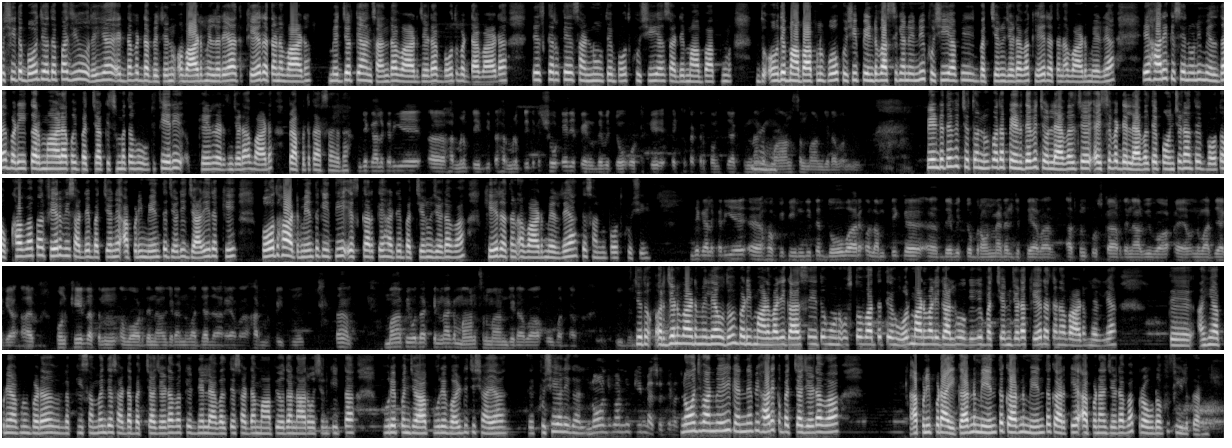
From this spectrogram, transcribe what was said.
ਖੁਸ਼ੀ ਤਾਂ ਬਹੁਤ ਜ਼ਿਆਦਾ ਭਾਜੀ ਹੋ ਰਹੀ ਆ। ਐਡਾ ਵੱਡਾ ਬੱਚੇ ਨੂੰ ਅਵਾਰਡ ਮਿਲ ਰਿਹਾ ਤੇ ਰਤਨ ਅਵਾਰਡ ਮੇਜਰ ਧਿਆਨ ਚੰਦ ਦਾ ਅਵਾਰਡ ਜਿਹੜਾ ਬਹੁਤ ਵੱਡਾ ਅਵਾਰਡ ਆ। ਤੇ ਇਸ ਕਰਕੇ ਸਾਨੂੰ ਤੇ ਬਹੁਤ ਖੁਸ਼ੀ ਆ ਸਾਡੇ ਮਾਪੇ ਨੂੰ ਦ- ਉਹਦੇ ਮਾਪੇ ਨੂੰ ਬਹੁਤ ਖੁਸ਼ੀ ਪਿੰਡ ਵਾਸੀਆਂ ਨੂੰ ਇੰਨੀ ਖੁਸ਼ੀ ਆ ਵੀ ਬੱਚੇ ਨੂੰ ਜਿਹੜਾ ਵਾ ਖੇਡ ਰਤਨ ਅਵਾਰਡ ਮਿਲ ਰਿਹਾ। ਇਹ ਹਰ ਕਿਸੇ ਨੂੰ ਨਹੀਂ ਮਿਲਦਾ ਬੜੀ ਕਰਮਾਂ ਵਾਲਾ ਕੋਈ ਬੱਚਾ ਕਿਸਮਤ ਹੋਊ ਤੇ ਫੇਰ ਹੀ ਖੇਡ ਰਤਨ ਜਿਹੜਾ ਅਵਾਰਡ ਪ੍ਰਾਪਤ ਕਰ ਸਕਦਾ। ਜੇ ਗੱਲ ਕਰੀਏ ਅਹ, ਹਰਮਨਪ੍ਰੀਤ ਦੀ ਤਾਂ ਹਰਮਨਪ੍ਰੀਤ ਇੱਕ ਛੋਟੇ ਜਿਹੇ ਪਿੰਡ ਦੇ ਵਿੱਚੋਂ ਉੱਠ ਕੇ ਇੱਥੋਂ ਤੱਕ ਪਹੁੰਚਿਆ ਕਿੰਨਾ ਕੁ ਹਾਂਜੀ। ਮਾਣ ਸਨਮਾਨ ਜਿਹੜਾ ਵਾ ਉਹਨੂੰ ਪਿੰਡ ਦੇ ਵਿੱਚ ਤੁਹਾਨੂੰ ਪਤਾ ਪਿੰਡ ਦੇ ਵਿੱਚੋਂ ਲੈਵਲ 'ਚ ਐਸੇ ਵੱਡੇ ਲੈਵਲ ਤੇ ਪਹੁੰਚਣਾ ਤੇ ਬਹੁਤ ਔਖਾ ਵਾ ਪਰ ਫਿਰ ਵੀ ਸਾਡੇ ਬੱਚੇ ਨੇ ਆਪਣੀ ਮਿਹਨਤ ਜਿਹੜੀ ਜਾਰੀ ਰੱਖੀ ਬਹੁਤ ਹਾਰਡ ਮਿਹਨਤ ਕੀਤੀ ਇਸ ਕਰਕੇ ਸਾਡੇ ਬੱਚੇ ਨੂੰ ਜਿਹੜਾ ਵਾ ਖੇਡ ਰਤਨ ਅਵਾਰਡ ਮਿਲ ਰਿਹਾ ਤੇ ਸਾਨੂੰ ਬਹੁਤ ਖੁਸ਼ੀ ਜੇ ਗੱਲ ਕਰੀਏ ਅਹ, ਹਾਕੀ ਟੀਮ ਦੀ ਤੇ ਦੋ ਵਾਰ 올림픽 ਮੈਡਲ ਜਿੱਤਿਆ ਵਾ ਅਰਜੁਨ ਪੁਰਸਕਾਰ ਦੇ ਨਾਲ ਵੀ ਵਾ- ਅਹ, ਨਵਾਜਿਆ ਗਿਆ। ਅਹ, ਹੁਣ ਖੇਡ ਰਤਨ ਅਵਾਰਡ ਦੇ ਨਾਲ ਜਿਹੜਾ ਨਵਾਜਿਆ ਜਾ ਰਿਹਾ ਵਾ ਹਰਮਨਪ੍ਰੀਤ ਨੂੰ ਤਾਂ ਮਾਂ ਪਿਓ ਦਾ ਕਿੰਨਾ ਕੁ ਮਾਣ ਸਨਮਾਨ ਜਿਹੜਾ ਵਾ ਉਹ ਵੱਧਦਾ ਵਾ। ਇਸ ਦੇ ਜਦੋਂ ਅਰਜਨ ਅਵਾਰਡ ਮਿਲਿਆ ਉਦੋਂ ਵੀ ਬੜੀ ਮਾਣ ਵਾਲੀ ਗੱਲ ਸੀ ਤੇ ਹੁਣ ਉਸ ਤੋਂ ਵੱਧ ਤੇ ਹੋਰ ਮਾਣ ਵਾਲੀ ਗੱਲ ਹੋ ਗਈ ਕਿ ਬੱਚੇ ਨੂੰ ਜਿਹੜਾ ਖੇਡ ਰਤਨ ਅਵਾਰਡ ਮਿਲ ਰਿਹਾ। ਤੇ ਅਸੀਂ ਆਪਣੇ ਆਪ ਨੂੰ ਬੜਾ ਲੱਕੀ ਸਮਝਦੇ ਹਾਂ। ਸਾਡਾ ਬੱਚਾ ਜਿਹੜਾ ਵਾ ਕਿੰਨੇ ਲੈਵਲ ਤੇ ਸਾਡਾ ਮਾਪਿਓ ਦਾ ਨਾਂ ਰੋਸ਼ਨ ਕੀਤਾ ਪੂਰੇ ਪੰਜਾਬ ਪੂਰੇ ਵਰਲਡ 'ਚ ਛਾਇਆ। ਤੇ ਖੁਸ਼ੀ ਵਾਲੀ ਗੱਲ। ਨੌਜਵਾਨ ਨੂੰ ਕੀ ਮੈਸੇਜ ਦੇਣਾ ਨੌਜਵਾਨ ਨੂੰ ਇਹੀ ਕਹਿੰਨੇ ਵੀ ਹਰ ਇੱਕ ਬੱਚਾ ਜਿਹੜਾ ਵਾ ਆਪਣੀ ਪੜ੍ਹਾਈ ਕਰਨ ਮਿਹਨਤ ਕਰਨ ਮਿਹਨਤ ਕਰਕੇ ਆਪਣਾ ਜਿਹੜਾ ਵਾ ਪ੍ਰਾਊਡ ਆਫ ਫੀਲ ਕਰਨ।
